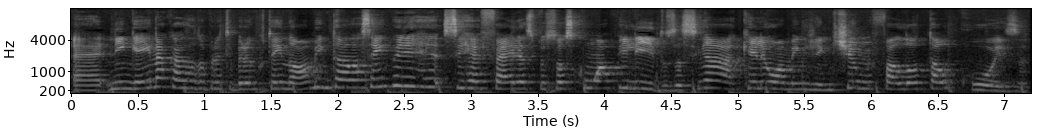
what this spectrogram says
É, ninguém na casa do preto e branco tem nome, então ela sempre re- se refere às pessoas com apelidos, assim, ah, aquele homem gentil me falou tal coisa.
